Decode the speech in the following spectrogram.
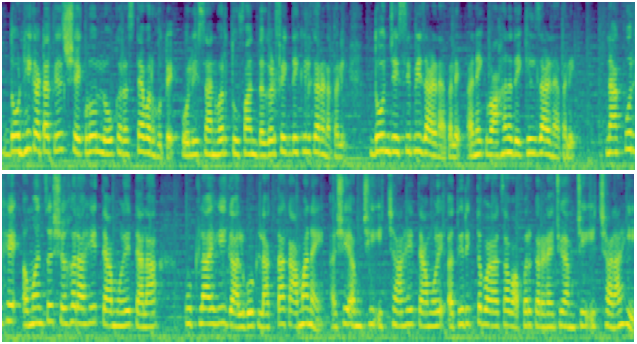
दोन्ही गटातील शेकडो लोक रस्त्यावर होते. पोलिसांवर तुफान दगडफेक देखील करण्यात आली. दोन जेसीपी जाळण्यात आले. अनेक वाहनं देखील जाळण्यात आली. नागपूर हे अमनचं शहर आहे. त्यामुळे त्याला कुठलाही गालगोट लागता कामा नये अशी आमची इच्छा आहे. त्यामुळे अतिरिक्त बळाचा वापर करण्याची आमची इच्छा नाही.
